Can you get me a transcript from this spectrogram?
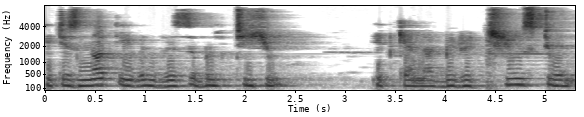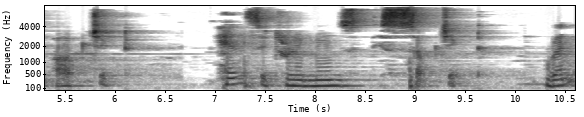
It is not even visible to you. It cannot be reduced to an object. Hence it remains the subject when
